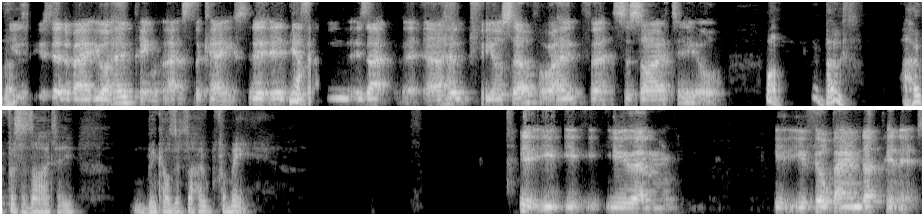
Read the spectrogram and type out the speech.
That, you, you, said about you're hoping that's the case. Is, yeah. that, is that a hope for yourself or a hope for society or? Well, both. A hope for society because it's a hope for me. You, you, you, um, you, you feel bound up in it,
